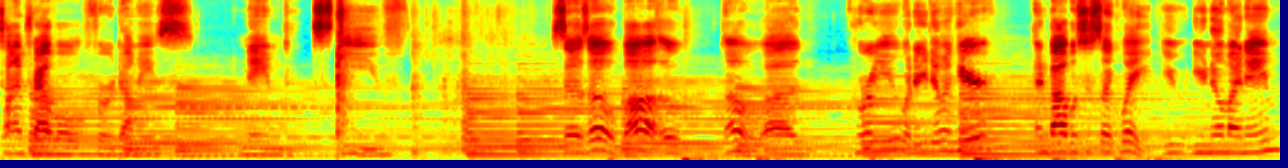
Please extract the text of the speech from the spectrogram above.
Time Travel for Dummies, named Steve, says, "Oh, Bob, oh, oh uh, who are you? What are you doing here?" And Bob was just like, "Wait, you you know my name?"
